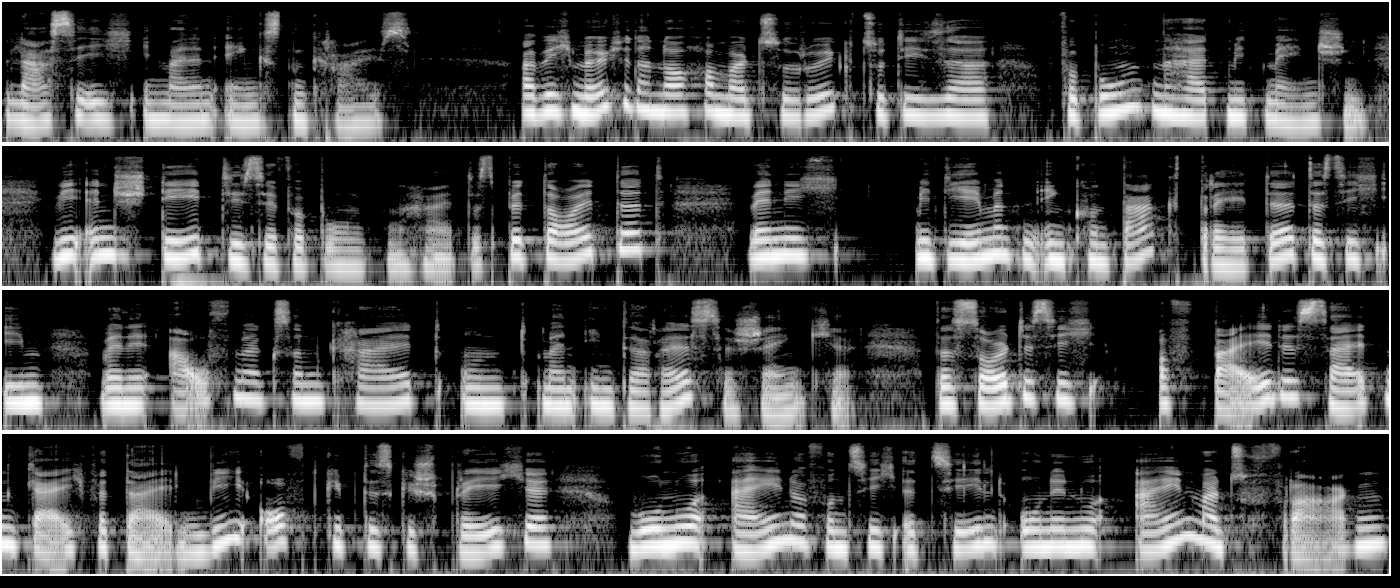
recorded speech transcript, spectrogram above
lasse ich in meinen engsten Kreis. Aber ich möchte dann noch einmal zurück zu dieser Verbundenheit mit Menschen. Wie entsteht diese Verbundenheit? Das bedeutet, wenn ich mit jemandem in Kontakt trete, dass ich ihm meine Aufmerksamkeit und mein Interesse schenke. Das sollte sich auf beide Seiten gleich verteilen. Wie oft gibt es Gespräche, wo nur einer von sich erzählt, ohne nur einmal zu fragen,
